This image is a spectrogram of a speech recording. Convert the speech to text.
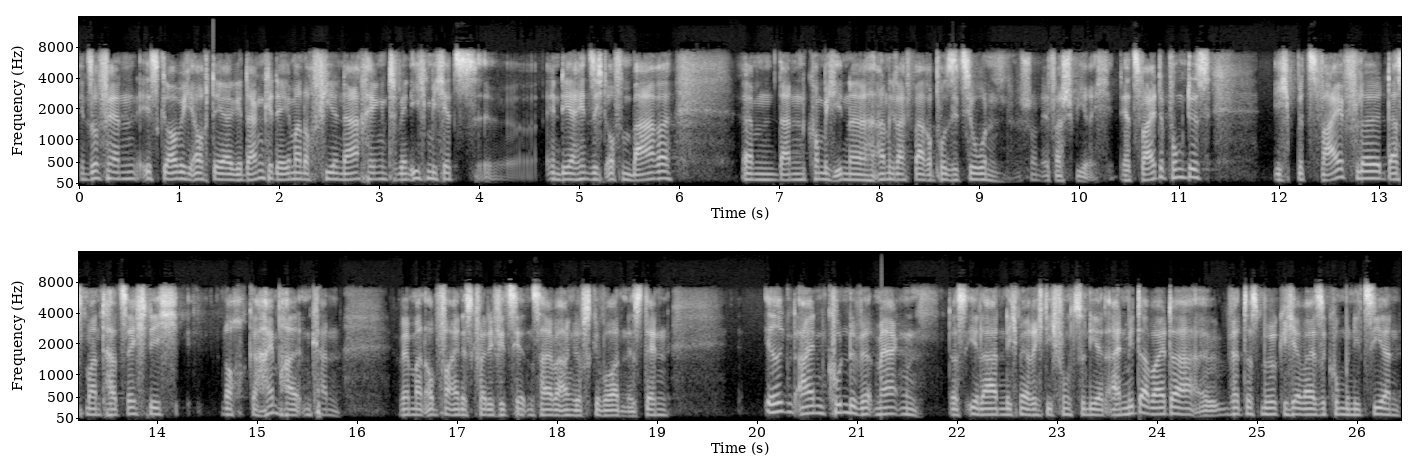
Insofern ist, glaube ich, auch der Gedanke, der immer noch viel nachhängt, wenn ich mich jetzt äh, in der Hinsicht offenbare, ähm, dann komme ich in eine angreifbare Position, schon etwas schwierig. Der zweite Punkt ist, ich bezweifle, dass man tatsächlich noch geheim halten kann, wenn man Opfer eines qualifizierten Cyberangriffs geworden ist. Denn irgendein Kunde wird merken, dass Ihr Laden nicht mehr richtig funktioniert. Ein Mitarbeiter äh, wird das möglicherweise kommunizieren.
